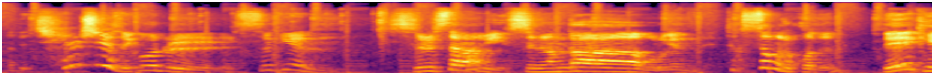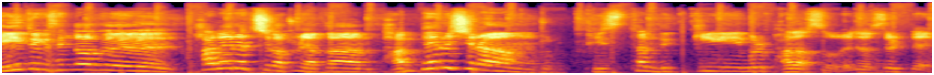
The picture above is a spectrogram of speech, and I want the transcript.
근데 첼시에서 이거를 쓰기엔 쓸 사람이 있을란가 모르겠네. 특성은 좋거든. 내 개인적인 생각은 하베르츠가 좀 약간 반페르시랑 좀 비슷한 느낌을 받았어 예전에 쓸 때.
